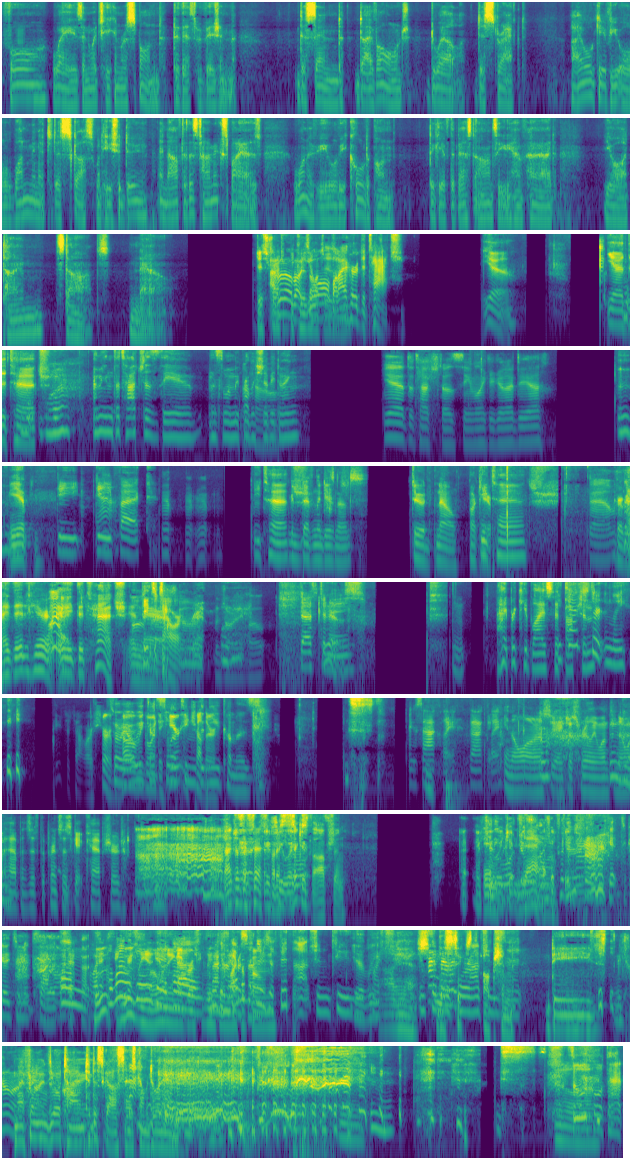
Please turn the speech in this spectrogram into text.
four ways in which he can respond to this vision. Descend, divulge, dwell, distract. I will give you all one minute to discuss what he should do, and after this time expires, one of you will be called upon to give the best answer you have heard. Your time starts now. I don't know about you all, but I heard detach. Yeah. Yeah, detach. I mean, detach is the is the one we probably should be doing. Yeah, detach does seem like a good idea. Mm-hmm. Yep. D defect. Yep, yep, yep. Detach. You can definitely do nuts. Dude, no. Fuck you. Detach. Damn. I did hear a detach in Pizza there. Tower. Majority. Destiny. Yes. Hypercube lies fifth Detach, option. certainly. Tower, sure. So but how are are we we going to just hear each the other? newcomers? Exactly. Exactly. In all honesty, I just really want to know what happens if the princess get captured. Not just a fifth, but a sixth option. I feel And like it dad. I'm pretty sure we get to go to Mixella. Um, That's- a while who's ago, yawning uh, aggressively we the discovered There's a fifth option to Yeah, the we- question. Ah, yes, the of the four sixth options option. that D's. My friends, to your time to discuss has come to an end. So cool that.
